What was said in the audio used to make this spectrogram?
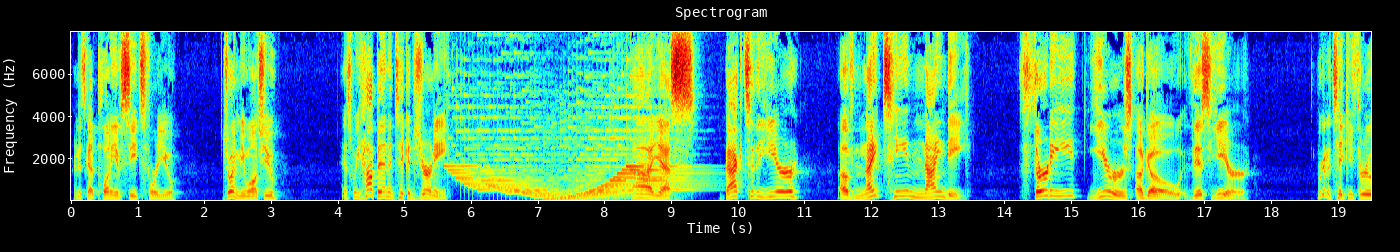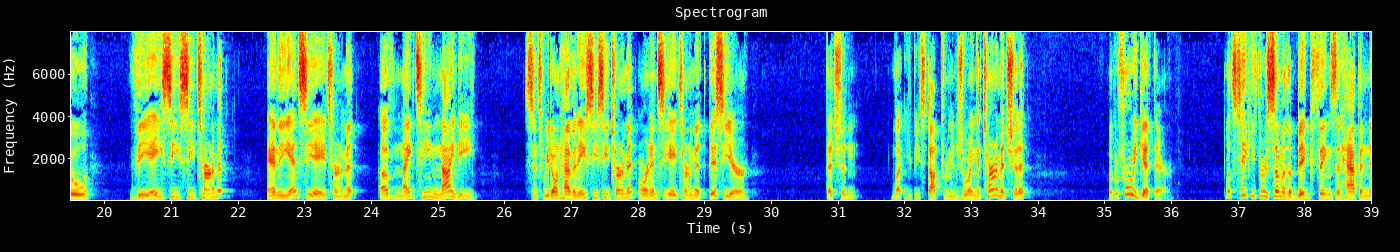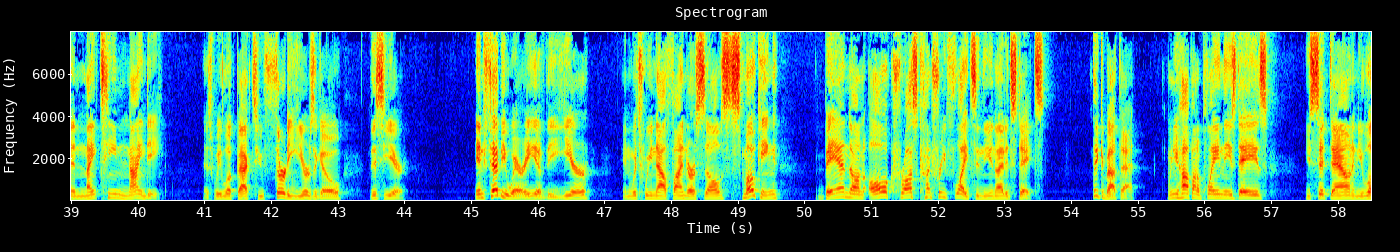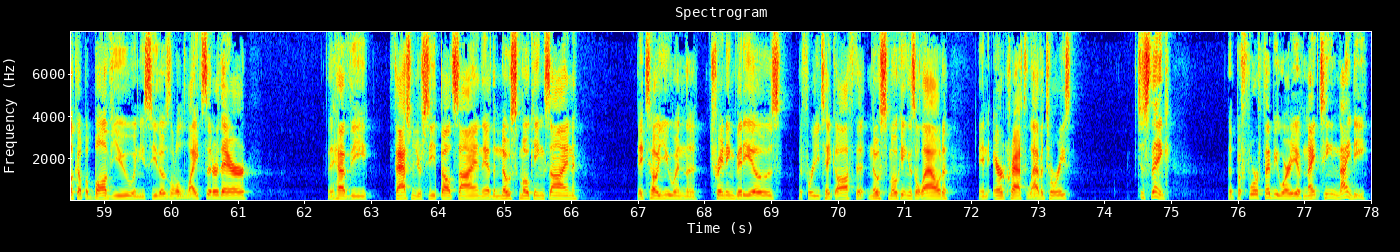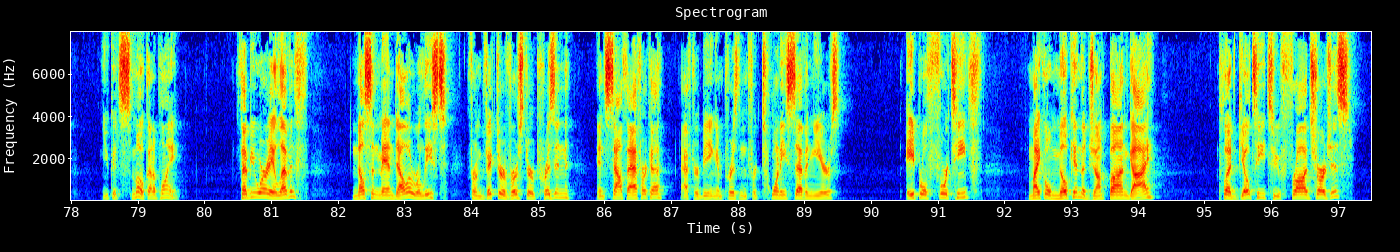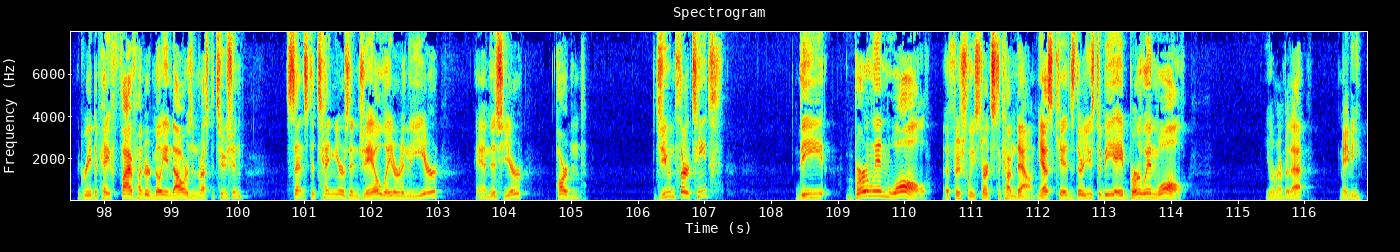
and it's got plenty of seats for you. Join me, won't you? As we hop in and take a journey. Ah, yes. Back to the year of 1990. 30 years ago this year. We're going to take you through the ACC tournament and the NCAA tournament of 1990, since we don't have an ACC tournament or an NCAA tournament this year, that shouldn't let you be stopped from enjoying a tournament, should it? But before we get there, let's take you through some of the big things that happened in 1990 as we look back to 30 years ago this year. In February of the year in which we now find ourselves, smoking banned on all cross country flights in the United States. Think about that. When you hop on a plane these days, you sit down and you look up above you and you see those little lights that are there. They have the fasten your seatbelt sign, they have the no smoking sign. They tell you in the training videos before you take off that no smoking is allowed in aircraft lavatories. Just think that before February of 1990, you could smoke on a plane. February 11th, Nelson Mandela released from Victor Verster prison in South Africa after being imprisoned for 27 years. April 14th, Michael Milken, the junk bond guy, pled guilty to fraud charges, agreed to pay $500 million in restitution, sentenced to 10 years in jail later in the year, and this year, pardoned. June 13th, the Berlin Wall officially starts to come down. Yes, kids, there used to be a Berlin Wall. You remember that? Maybe.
